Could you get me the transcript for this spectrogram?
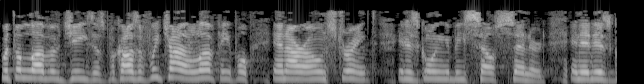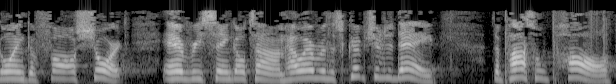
with the love of Jesus because if we try to love people in our own strength, it is going to be self-centered and it is going to fall short every single time. However, the scripture today the apostle Paul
